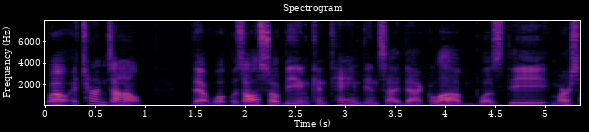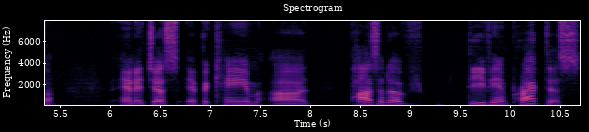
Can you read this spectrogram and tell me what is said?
well it turns out that what was also being contained inside that glove was the MRSA and it just it became a positive deviant practice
